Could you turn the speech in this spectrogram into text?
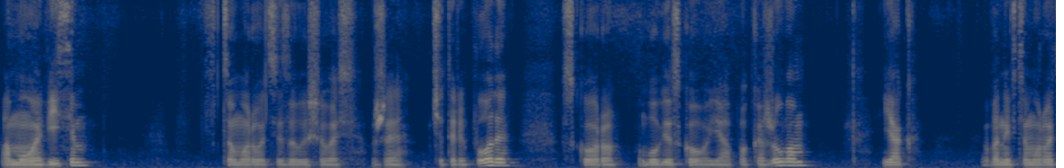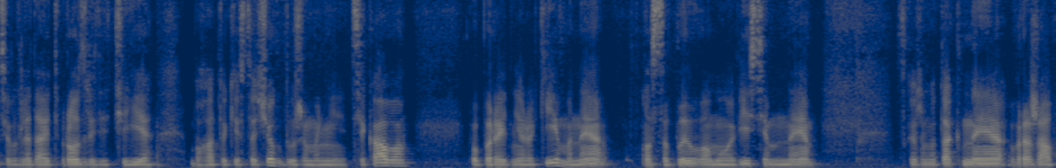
Амоа 8. В цьому році залишилось вже 4 плоди. Скоро обов'язково я покажу вам, як вони в цьому році виглядають в розрізі, чи є багато кісточок. Дуже мені цікаво. Попередні роки мене особливо Амоа 8 не, скажімо так, не вражав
